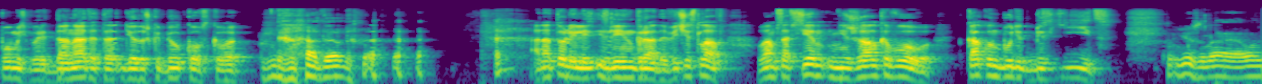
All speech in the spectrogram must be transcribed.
помощь, говорит, донат это дедушка Белковского. Да, да, да. Анатолий из Ленинграда. Вячеслав, вам совсем не жалко Вову? Как он будет без яиц? Не знаю, он,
